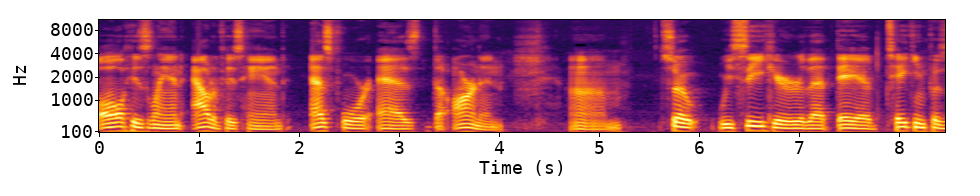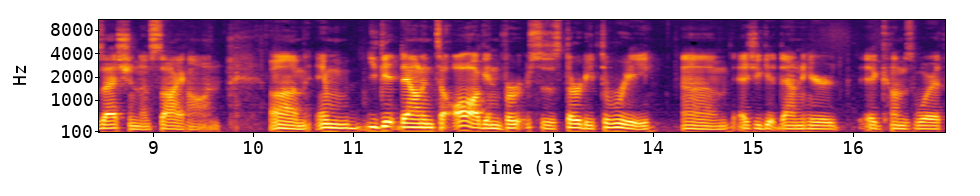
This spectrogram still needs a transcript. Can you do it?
all his land out of his hand, as for as the Arnon. Um, so we see here that they have taken possession of Sihon. Um, and you get down into Og in verses 33. Um, as you get down here, it comes with,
